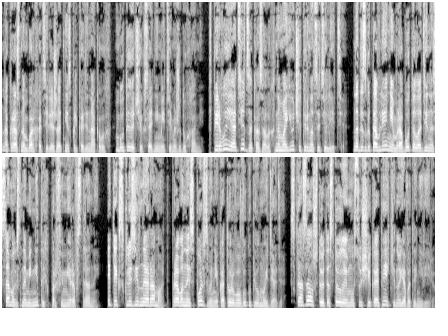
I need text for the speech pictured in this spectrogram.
На красном бархате лежат несколько одинаковых бутылочек с одними и теми же духами. Впервые отец заказал их на мое четырнадцатилетие. Над изготовлением работал один из самых знаменитых парфюмеров страны. Это эксклюзивный аромат, право на использование которого выкупил мой дядя. Сказал, что это стоило ему сущие копейки, но я в это не верю.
